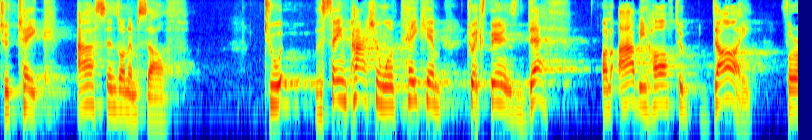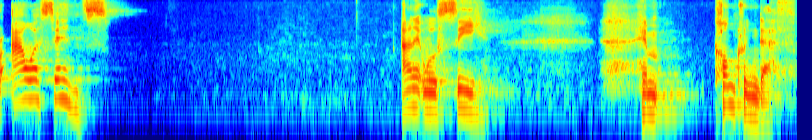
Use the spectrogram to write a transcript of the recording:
to take our sins on himself. To the same passion will take him to experience death on our behalf, to die for our sins. And it will see him conquering death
